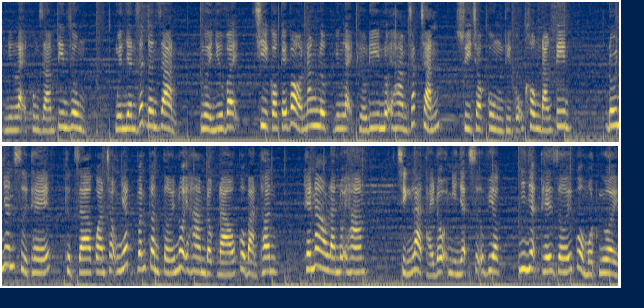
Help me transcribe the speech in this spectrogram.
nhưng lại không dám tin dùng. Nguyên nhân rất đơn giản, người như vậy chỉ có cái vỏ năng lực nhưng lại thiếu đi nội hàm chắc chắn, suy cho cùng thì cũng không đáng tin. Đối nhân xử thế, thực ra quan trọng nhất vẫn cần tới nội hàm độc đáo của bản thân. Thế nào là nội hàm? Chính là thái độ nhìn nhận sự việc, nhìn nhận thế giới của một người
